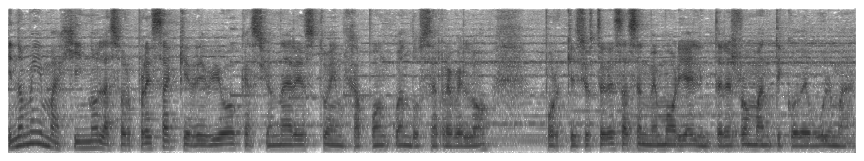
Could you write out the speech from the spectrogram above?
Y no me imagino la sorpresa que debió ocasionar esto en Japón cuando se reveló, porque si ustedes hacen memoria, el interés romántico de Bulma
